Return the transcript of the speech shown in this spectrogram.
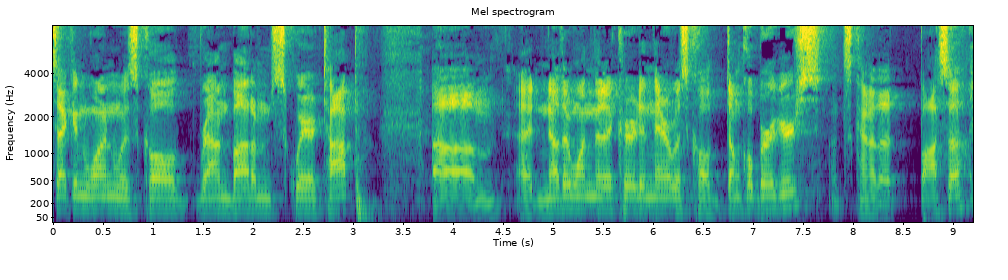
second one was called Round Bottom Square Top. Um, another one that occurred in there was called Dunkelbergers. That's kind of the bossa.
